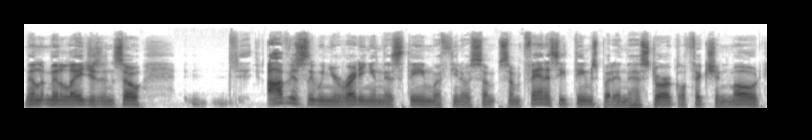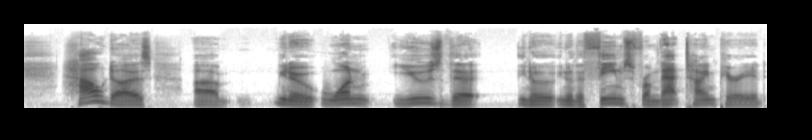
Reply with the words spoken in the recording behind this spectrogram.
middle, middle Ages, and so obviously, when you're writing in this theme with you know some some fantasy themes, but in the historical fiction mode, how does um, you know one use the you know you know the themes from that time period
